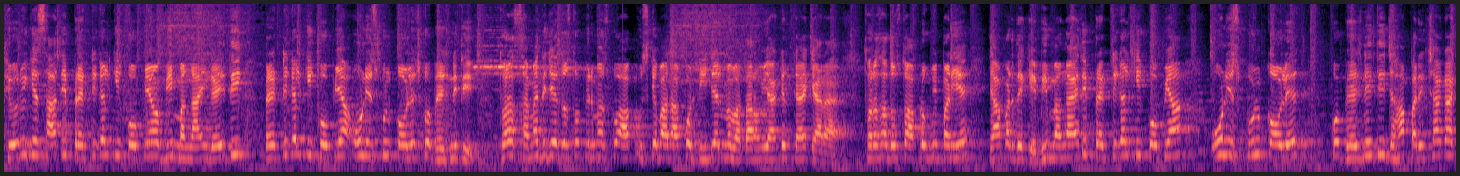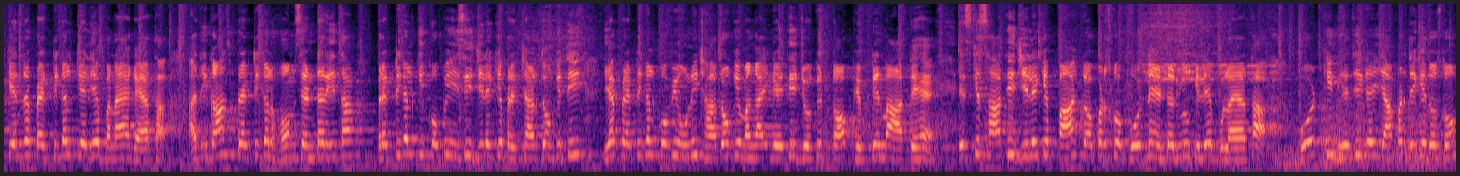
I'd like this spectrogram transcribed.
थ्योरी के साथ ही प्रैक्टिकल की कॉपियाँ भी मंगाई गई थी। प्रैक्टिकल की कॉपियाँ उन स्कूल कॉलेज को भेजनी थी। थोड़ा समय दीजिए दोस्तों, फिर मैं उसको आप, उसके बाद आपको डिटेल में बता रहा हूँ आखिर क्या क्या रहा है। थोड़ा सा दोस्तों आप लोग भी पढ़िए। यहाँ पर देखिए, भी मंगाई थी प्रैक्टिकल की कॉपियाँ उन स्कूल कॉलेज को भेजनी थी, जहाँ परीक्षा का केंद्र प्रैक्टिकल के लिए बनाया गया था। अधिकांश प्रैक्टिकल होम सेंटर ही था। प्रैक्टिकल की कॉपी इसी ज़िले के परीक्षार्थियों की थी। यह प्रैक्टिकल कॉपी उन्हीं छात्रों की मंगाई गई थी जो कि टॉप फिफ्टीन में आते हैं। इसके साथ ही ज़िले के पाँच टॉपर्स को बोर्ड ने इंटरव्यू के लिए बुलाया था। बोर्ड की भेजी गई, यहाँ पर देखिए दोस्तों,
